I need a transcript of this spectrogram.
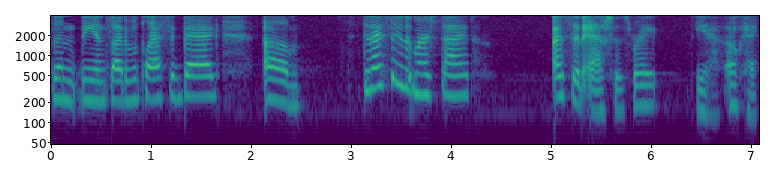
than the inside of a plastic bag. Um, did I say that Merce died? I said ashes, right? Yeah, okay.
